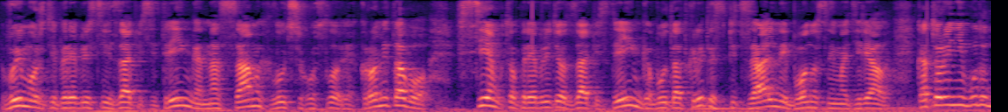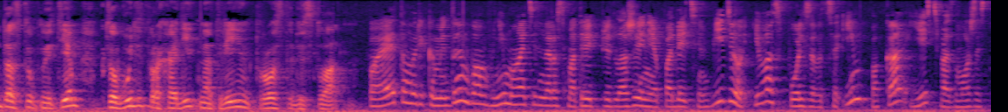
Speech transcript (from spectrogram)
Вы можете приобрести записи тренинга на самых лучших условиях. Кроме того, всем, кто приобретет запись тренинга, будут открыты специальные бонусные материалы, которые не будут доступны тем, кто будет проходить на тренинг просто бесплатно. Поэтому рекомендуем вам внимательно рассмотреть предложение под этим видео и воспользоваться им, пока есть возможность.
